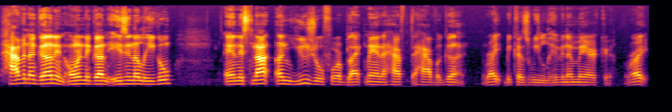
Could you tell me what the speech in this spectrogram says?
having a gun and owning a gun isn't illegal, and it's not unusual for a black man to have to have a gun, right? Because we live in America, right?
